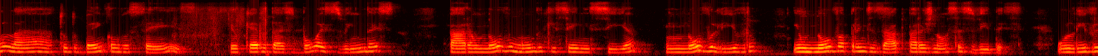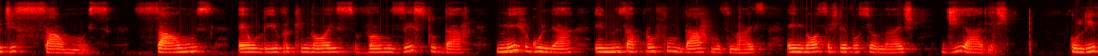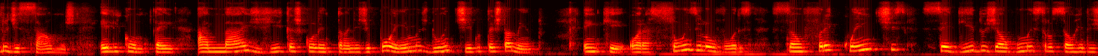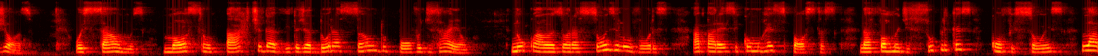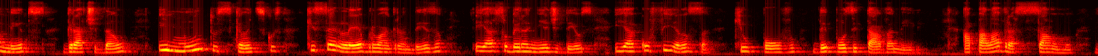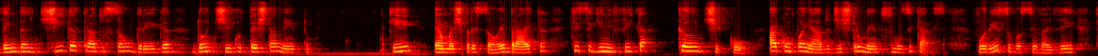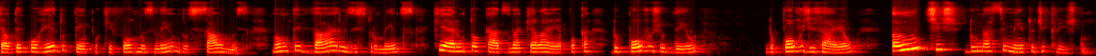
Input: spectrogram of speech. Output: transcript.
Olá, tudo bem com vocês? Eu quero dar as boas-vindas para um novo mundo que se inicia, um novo livro e um novo aprendizado para as nossas vidas. O livro de Salmos. Salmos é um livro que nós vamos estudar, mergulhar e nos aprofundarmos mais em nossas devocionais diárias. O livro de Salmos, ele contém a mais ricas coletâneas de poemas do Antigo Testamento, em que orações e louvores são frequentes seguidos de alguma instrução religiosa. Os salmos mostram parte da vida de adoração do povo de Israel, no qual as orações e louvores aparecem como respostas na forma de súplicas, confissões, lamentos, gratidão e muitos cânticos que celebram a grandeza e a soberania de Deus e a confiança que o povo depositava nele. A palavra salmo vem da antiga tradução grega do Antigo Testamento, que é uma expressão hebraica que significa cântico, acompanhado de instrumentos musicais. Por isso você vai ver que ao decorrer do tempo que formos lendo os salmos, vão ter vários instrumentos que eram tocados naquela época do povo judeu, do povo de Israel, antes do nascimento de Cristo.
